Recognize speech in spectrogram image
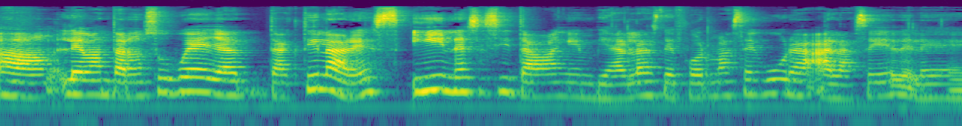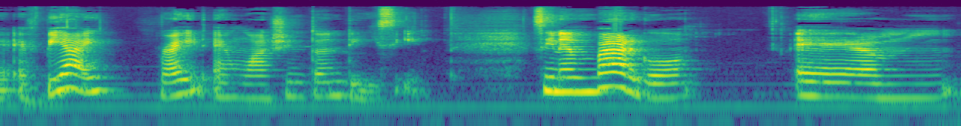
Um, levantaron sus huellas dactilares y necesitaban enviarlas de forma segura a la sede del FBI, right, en Washington, D.C. Sin embargo, em,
